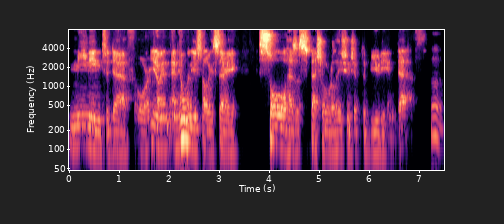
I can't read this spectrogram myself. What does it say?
meaning to death or, you know, and, and Hillman used to always say, soul has a special relationship to beauty and death mm,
